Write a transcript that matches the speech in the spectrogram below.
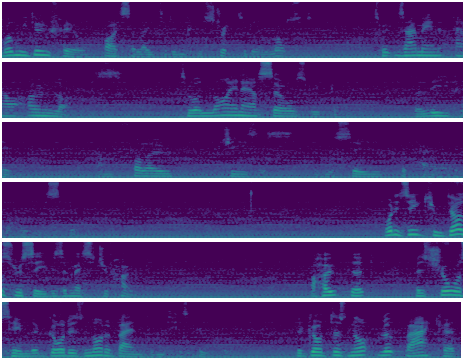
When we do feel isolated and constricted or lost, to examine our own lives, to align ourselves with God, believe Him, and follow Jesus and receive the power of the Holy Spirit. What Ezekiel does receive is a message of hope. A hope that assures him that God has not abandoned his people, that God does not look back at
